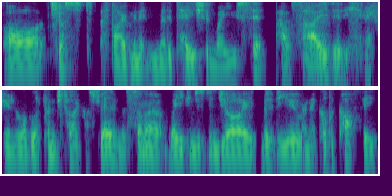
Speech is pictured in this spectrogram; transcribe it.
or just a five minute meditation where you sit outside. You know, if you're in a lovely country like Australia in the summer, where you can just enjoy the view and a cup of coffee.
